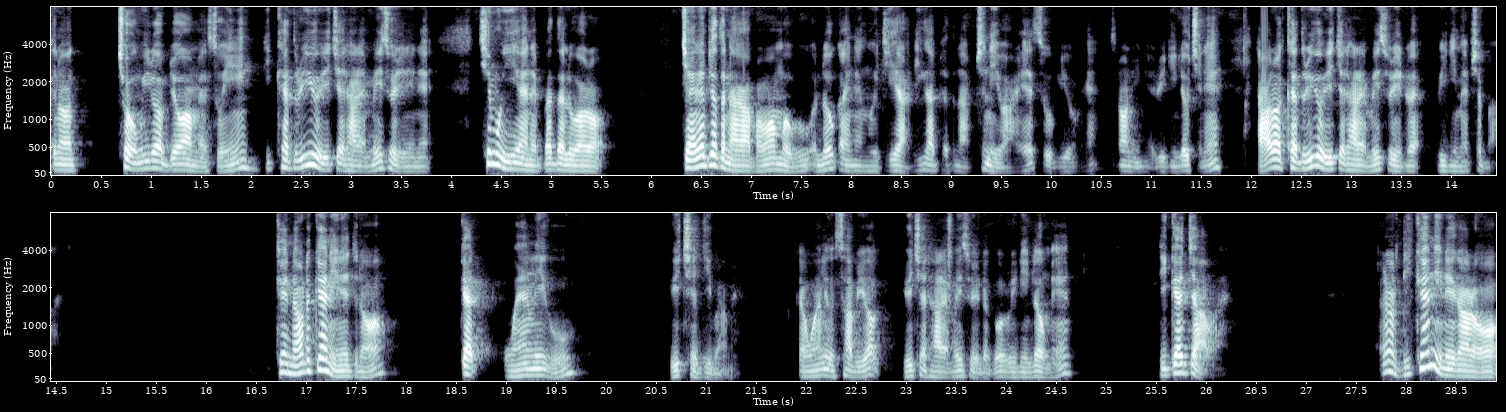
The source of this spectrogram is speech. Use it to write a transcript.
ကျွန်တော်ခြုံပြီးတော့ပြောရမယ်ဆိုရင်ဒီ category ကိုရေးချက်ထားတဲ့မိတ်ဆွေတွေနဲ့ချစ်မှုရေးရတဲ့ပတ်သက်လို့ကတော့ကြံတဲ့ပြဿနာကဘာမှမဟုတ်ဘူးအလုတ်ကင်တဲ့ငွေကြီးကအဓိကပြဿနာဖြစ်နေပါတယ်ဆိုပြီးတော့ကျွန်တော်အနေနဲ့ reading လုပ်ချင်တယ်ဒါကတော့ category ကိုရေးချက်ထားတဲ့မိတ်ဆွေတွေအတွက် reading ပဲဖြစ်ပါတယ် ကဲနောက်တစ်ကက်အနေနဲ့ကျွန်တော် cat 1လေးကိုရွေးချယ်ကြည့်ပါမယ်။ cat 1လေးကိုစပြီးတော့ရွေးချယ်ထားတဲ့မိတ်ဆွေတွေကို reading လုပ်မယ်။ဒီ cat ကြပါတယ်။အဲ့တော့ဒီ cat အနေနဲ့ကတော့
